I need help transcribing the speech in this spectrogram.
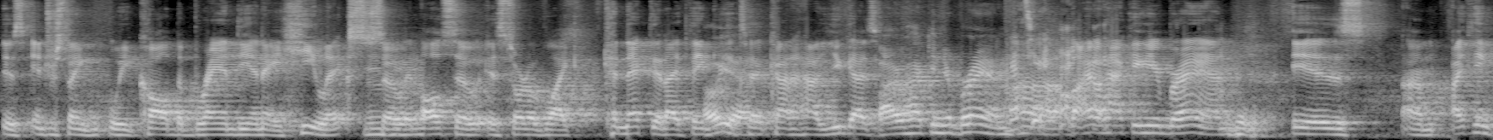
is interestingly called the brand DNA helix, so it also is sort of like connected, I think, Oh, yeah. to kind of how you guys Biohacking your brand. Uh, right. biohacking your brand is um, i think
